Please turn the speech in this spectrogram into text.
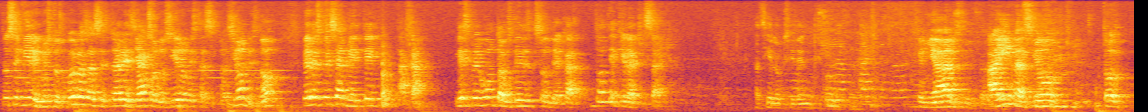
Entonces, miren, nuestros pueblos ancestrales ya conocieron estas situaciones, ¿no? Pero especialmente acá. Les pregunto a ustedes que son de acá, ¿dónde queda Quisaya? Hacia el occidente. Genial. Ahí nació todo.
